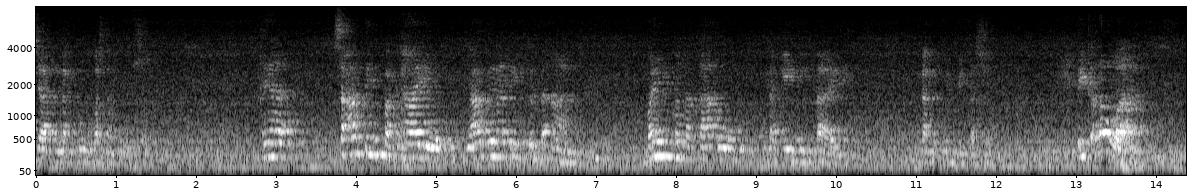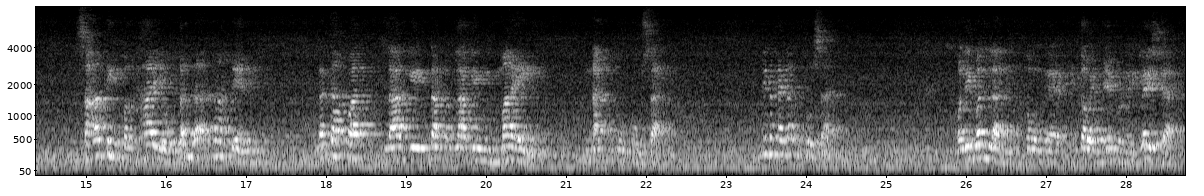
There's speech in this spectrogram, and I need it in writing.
siya nagbubukas ng puso. Kaya sa ating paghayo, lagi natin tandaan, may mga taong naghihintay ng imbitasyon. Ikalawa, sa ating paghayo, tandaan natin na dapat lagi, dapat laging may nagpupusan. Hindi na kailangan pusan. Maliban lang kung eh, ikaw ay member ng iglesia,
